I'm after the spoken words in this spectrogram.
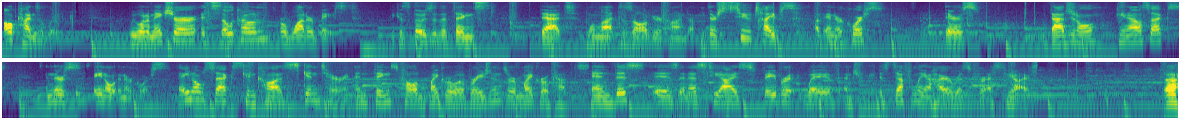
all kinds of lube. We wanna make sure it's silicone or water-based because those are the things that will not dissolve your condom. There's two types of intercourse. There's vaginal penile sex and there's anal intercourse. Anal sex can cause skin tearing and things called microabrasions or microcuts. And this is an STI's favorite way of entry. It's definitely a higher risk for STIs. Ugh,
